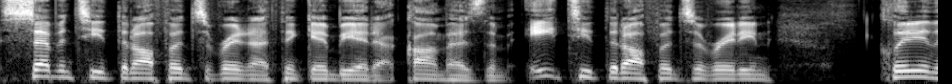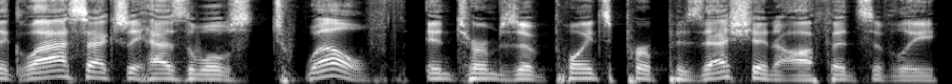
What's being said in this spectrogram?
17th in offensive rating. I think nba.com has them 18th in offensive rating Cleaning the Glass actually has the Wolves 12th in terms of points per possession offensively,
